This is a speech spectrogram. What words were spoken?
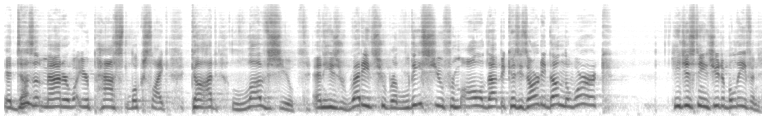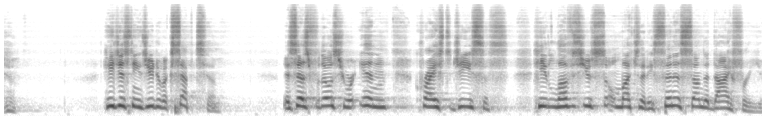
It doesn't matter what your past looks like. God loves you and He's ready to release you from all of that because He's already done the work. He just needs you to believe in Him, He just needs you to accept Him. It says, For those who are in Christ Jesus, He loves you so much that He sent His Son to die for you.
